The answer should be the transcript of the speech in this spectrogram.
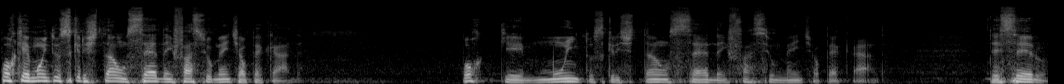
Porque muitos cristãos cedem facilmente ao pecado. Porque muitos cristãos cedem facilmente ao pecado. Terceiro,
